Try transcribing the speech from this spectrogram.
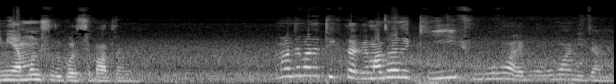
ইনি এমন শুরু করেছে বাঁধরা মাঝে মাঝে ঠিক থাকে, মাঝে মাঝে কী শুরু হয়, ভগবানই জানে।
